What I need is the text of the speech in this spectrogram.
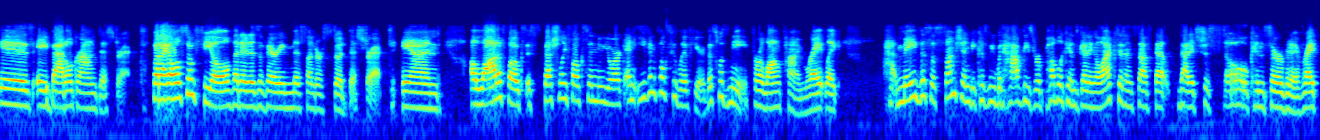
is a battleground district, but I also feel that it is a very misunderstood district. And a lot of folks, especially folks in New York and even folks who live here, this was me for a long time, right? Like, made this assumption because we would have these Republicans getting elected and stuff that that it's just so conservative, right?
